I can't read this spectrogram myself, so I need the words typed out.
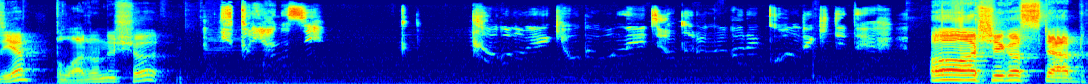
Does he have blood on his shirt? Oh, she got stabbed.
